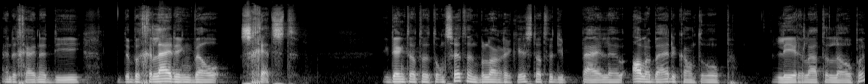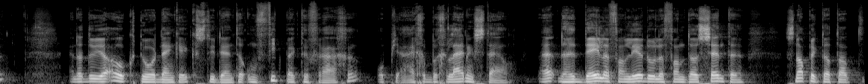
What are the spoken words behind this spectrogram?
en degene die de begeleiding wel schetst. Ik denk dat het ontzettend belangrijk is dat we die pijlen allebei de kanten op leren laten lopen. En dat doe je ook door, denk ik, studenten om feedback te vragen op je eigen begeleidingsstijl. Het delen van leerdoelen van docenten, snap ik dat dat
